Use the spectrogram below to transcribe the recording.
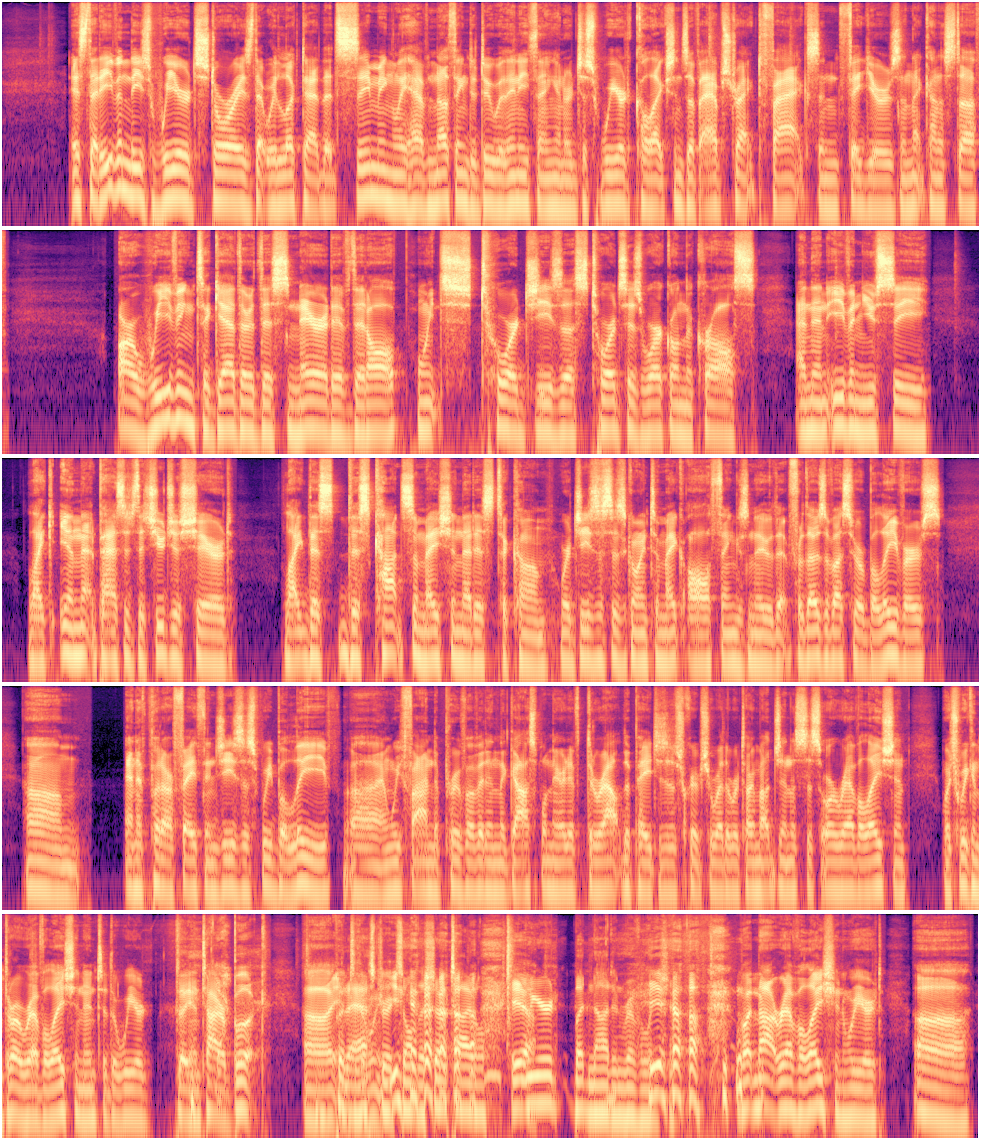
It's that even these weird stories that we looked at that seemingly have nothing to do with anything and are just weird collections of abstract facts and figures and that kind of stuff are weaving together this narrative that all points toward Jesus, towards his work on the cross. And then even you see like in that passage that you just shared, like this this consummation that is to come, where Jesus is going to make all things new. That for those of us who are believers, um, and have put our faith in Jesus, we believe, uh, and we find the proof of it in the gospel narrative throughout the pages of Scripture, whether we're talking about Genesis or Revelation, which we can throw Revelation into the weird, the entire book. Uh, Put into an the- asterisk on the show title. Yeah. Weird, but not in Revelation. yeah, but not Revelation weird. Uh,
